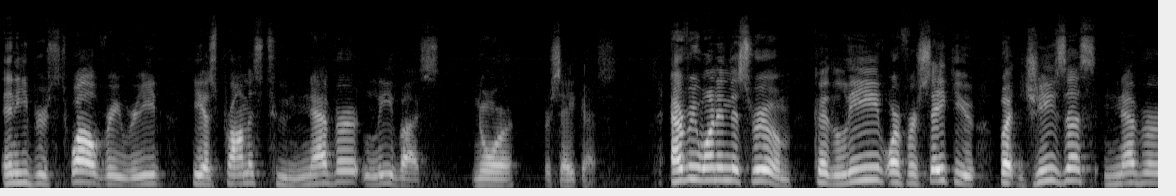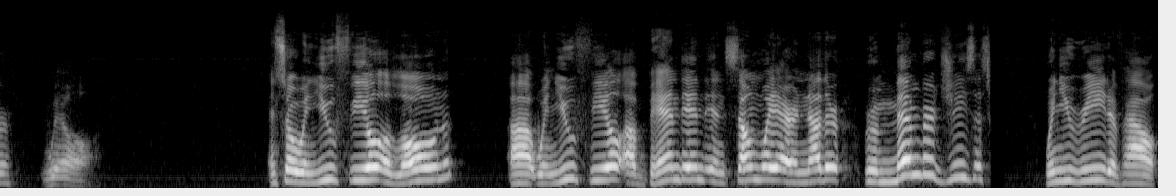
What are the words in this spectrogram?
in Hebrews 12, we read, He has promised to never leave us nor forsake us. Everyone in this room could leave or forsake you, but Jesus never will. And so when you feel alone, uh, when you feel abandoned in some way or another, remember Jesus. When you read of how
